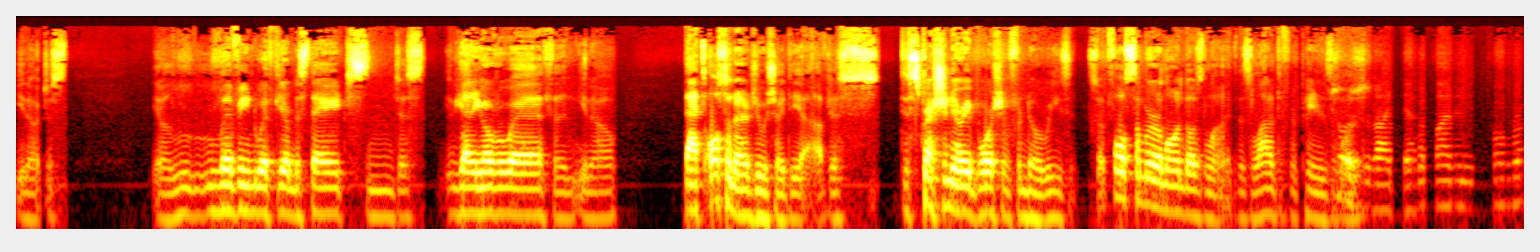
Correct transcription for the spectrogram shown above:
you know just you know living with your mistakes and just getting over with, and you know that's also not a Jewish idea of just discretionary abortion for no reason. So it falls somewhere along those lines. There's a lot of different opinions. So is it identified in the Torah?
